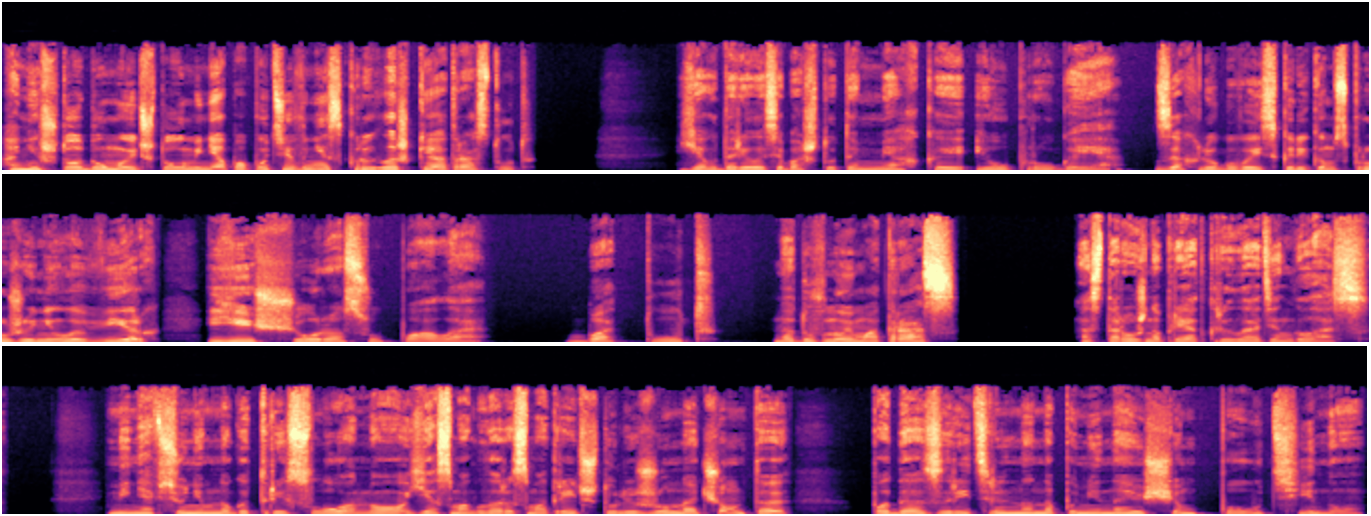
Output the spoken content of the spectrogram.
Они что, думают, что у меня по пути вниз крылышки отрастут?» Я ударилась обо что-то мягкое и упругое. Захлебываясь криком, спружинила вверх и еще раз упала. «Батут? Надувной матрас?» Осторожно приоткрыла один глаз. Меня все немного трясло, но я смогла рассмотреть, что лежу на чем то подозрительно напоминающем паутину.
